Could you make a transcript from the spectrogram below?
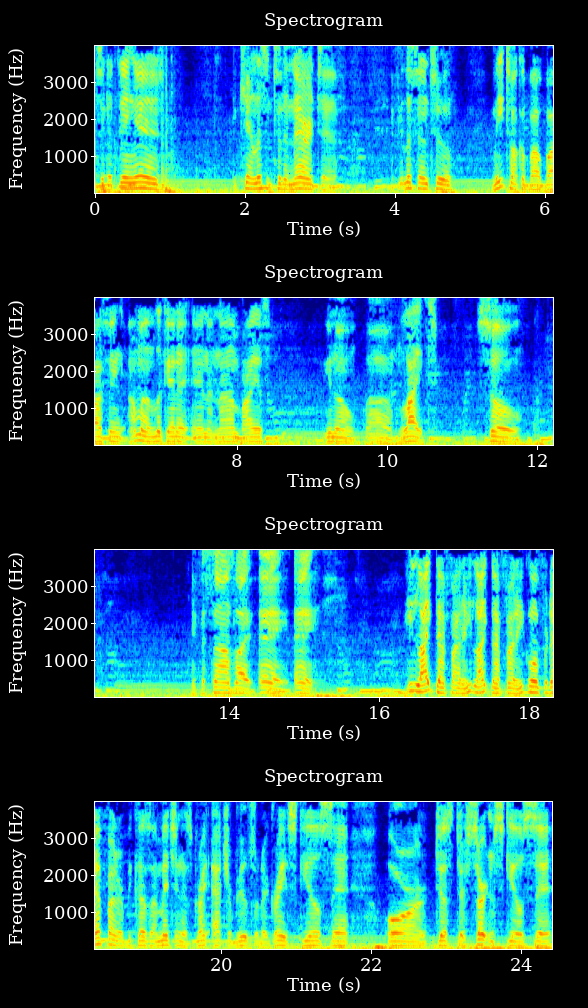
See, the thing is, you can't listen to the narrative. If you listen to me talk about boxing, I'm going to look at it in a non biased, you know, uh, light. So, if it sounds like, hey, hey, he liked that fighter. He liked that fighter. He going for that fighter because I mentioned his great attributes or their great skill set or just their certain skill set,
